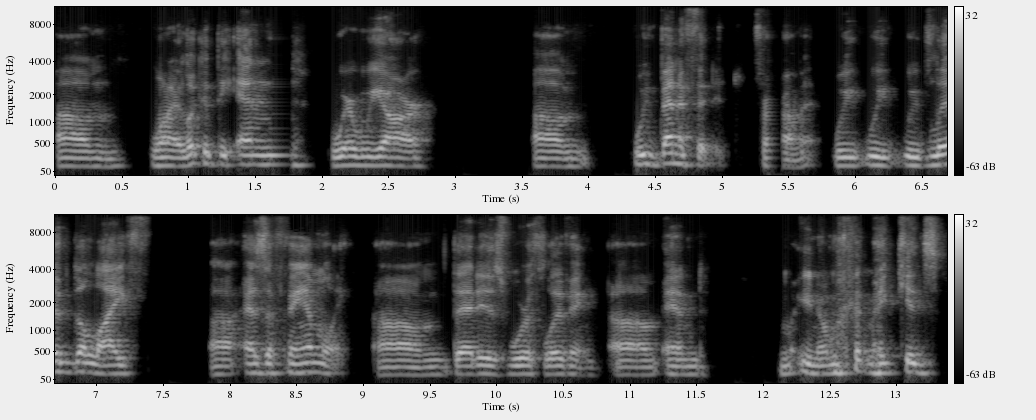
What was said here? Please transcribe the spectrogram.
um, when I look at the end where we are, um, we've benefited from it. We, we, we've lived a life uh, as a family um, that is worth living. Um, and, you know, my, my kids,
